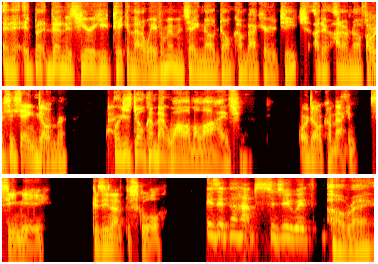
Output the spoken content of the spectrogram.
and it, but then is here he taking that away from him and saying no, don't come back here to teach? I don't I don't know if I or is he saying don't, or just don't come back while I'm alive. or don't come back and see me because he's not at the school. Is it perhaps to do with Oh right,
